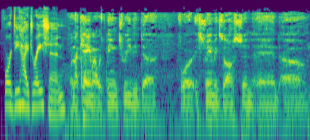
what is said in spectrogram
for dehydration. When I came, I was being treated uh, for extreme exhaustion and um,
